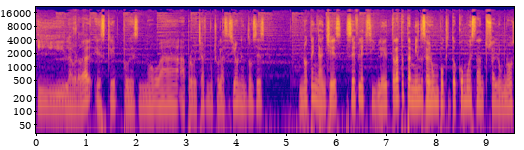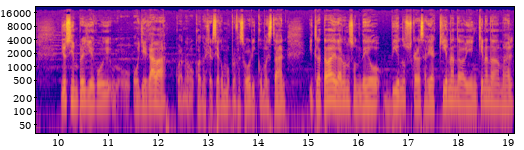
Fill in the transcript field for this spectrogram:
Y la verdad es que pues no va a aprovechar mucho la sesión. Entonces no te enganches, sé flexible, trata también de saber un poquito cómo están tus alumnos yo siempre llego o, llegaba cuando, cuando ejercía como profesor y cómo están y trataba de dar un sondeo viendo sus caras, sabía quién andaba bien, quién andaba mal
